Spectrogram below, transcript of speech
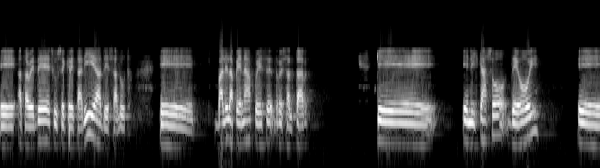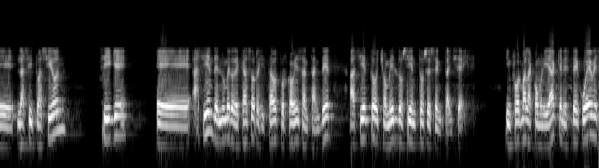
eh, a través de su Secretaría de Salud. vale la pena, pues, resaltar que en el caso de hoy, eh, la situación sigue, eh, asciende el número de casos registrados por COVID Santander a 108.266. Informa la comunidad que en este jueves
